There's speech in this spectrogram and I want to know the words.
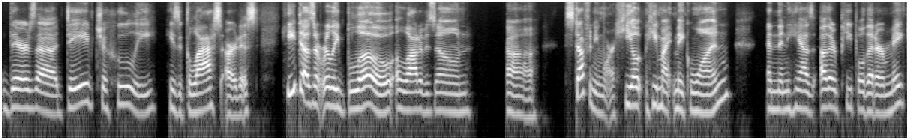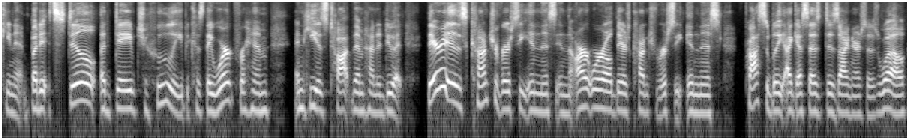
there's a Dave Chihuly. He's a glass artist. He doesn't really blow a lot of his own uh stuff anymore. He'll he might make one and then he has other people that are making it, but it's still a Dave Chihuly because they work for him and he has taught them how to do it. There is controversy in this in the art world. There's controversy in this, possibly, I guess, as designers as well.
